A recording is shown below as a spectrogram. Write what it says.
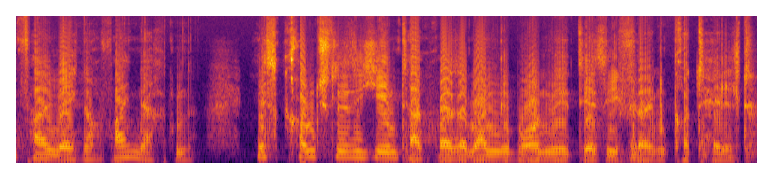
umfallen werde ich noch Weihnachten. Es kommt schließlich jeden Tag, wo ein Mann geboren wird, der sich für einen Gott hält.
